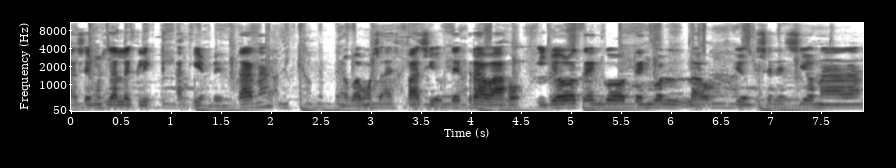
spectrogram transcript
hacemos es darle clic aquí en ventana. Nos vamos a espacio de trabajo y yo lo tengo tengo la opción seleccionada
